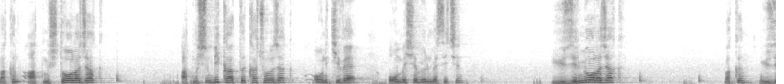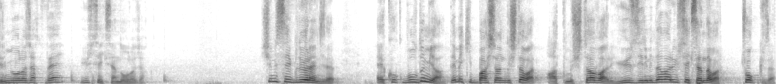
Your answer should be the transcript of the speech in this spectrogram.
Bakın 60'ta olacak. 60'ın bir katı kaç olacak? 12 ve 15'e bölmesi için 120 olacak. Bakın 120 olacak ve 180'de olacak. Şimdi sevgili öğrenciler, ekok buldum ya. Demek ki başlangıçta var, 60'ta var, 120'de var, 180'de var. Çok güzel.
